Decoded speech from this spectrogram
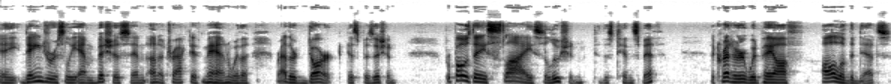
a dangerously ambitious and unattractive man with a rather dark disposition, proposed a sly solution to this tinsmith. The creditor would pay off all of the debts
